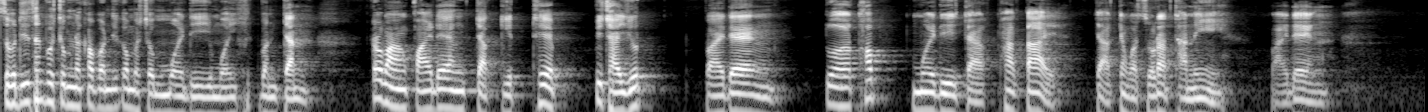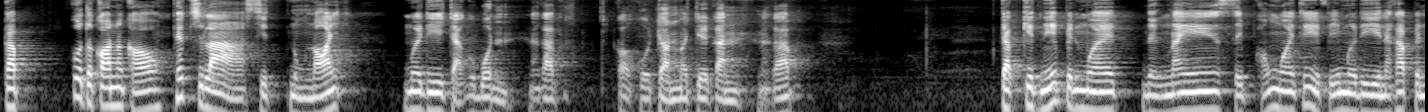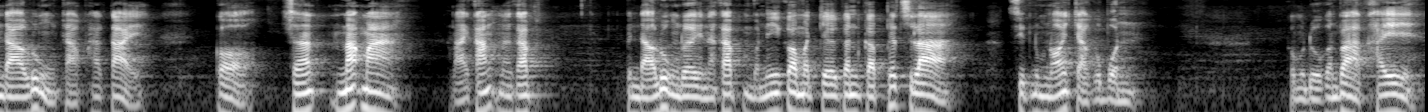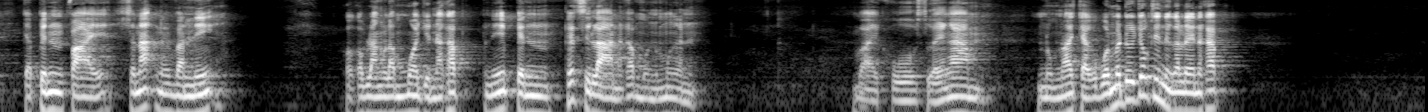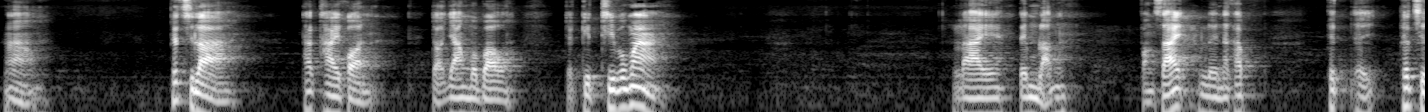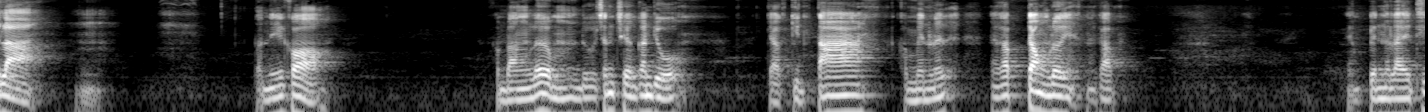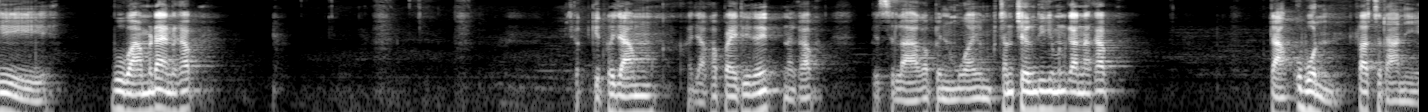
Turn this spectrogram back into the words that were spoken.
สวัสดีท่านผู้ชมนะครับ วันนี้ก็มาชมมวยดีมวยฮิตวันจันทร์ ระหว่างฝ่ายแดงจากกิจเทพพิชัยยุทธฝ่ายแดง ตัวท็อปมวยดีจากภาคใต้จากจังหวัดสุราษฎร์ธานี ฝ่ายแดง กับคู่ตะกรของเขาเพชรศิลาสิทธิ์หนุ่มน้อยมวยดีจากอุบลนะครับ ก็โคจรมาเจอกันนะครับจักกิจนี้เป็นมวย หนึ่งในสิบของมวยที่ฝีมือดีนะครับ เป็นดาวรุ่งจากภาคใต้ ก็ชนะมาหลายครั้งนะครับ เป็นดาวรุ่งเลยนะครับ วันนี้ก็มาเจอกันกับเพชรศิลาสิทธิ์หนุ่มน้อยจากอุบลก็มาดูกันว่าใครจะเป็นฝ่ายชนะในวันนี้ ก็กำลังลำมวยอยู่นะครับวันนี้เป็นเพชรศิลานะครับมุนเมือนไหวครูสวยงาม หนุ่มน้อยจากอุบลมาดูยกที่หนึ่งกันเลยนะครับ อ้าวเพชรศิลา ทักทายก่อนเจาะยางเบาๆจะกิดทีบออกมาลายเต็มหลังฝั่งซ้ายเลยนะครับ เพชรเพชรศิลาตอนนี้ก็กำลังเริ่มดูชั้นเชิงกันอยู่ จากกินตาคอมเมนต์เลยนะครับจ้องเลยนะครับยังเป็นอะไรที่ บูบาไม่ได้นะครับจากกิจพยายามขยับเข้าไปทีนิดนะครับเพชรศิลาก็เป็นมวยชั้นเชิงดีเหมือนกันนะครับ จากอุบลราชธานี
